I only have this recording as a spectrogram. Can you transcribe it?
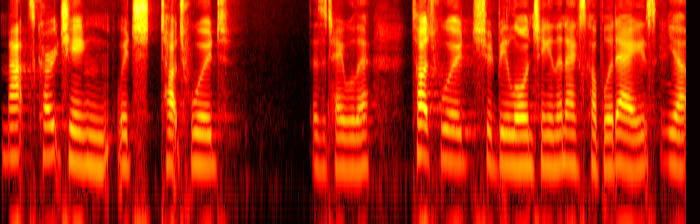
Matt's coaching, which touch wood, there's a table there. Touch wood should be launching in the next couple of days. Yeah.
